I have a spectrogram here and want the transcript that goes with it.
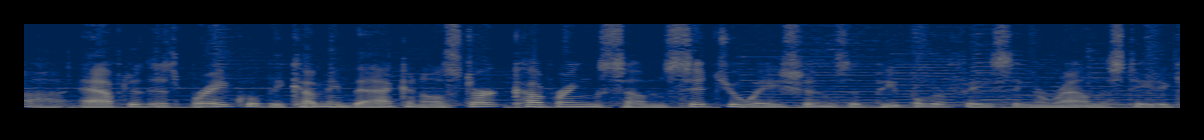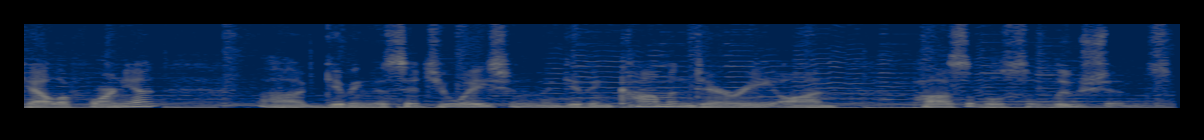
uh, after this break, we'll be coming back and I'll start covering some situations that people are facing around the state of California, uh, giving the situation and giving commentary on possible solutions.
